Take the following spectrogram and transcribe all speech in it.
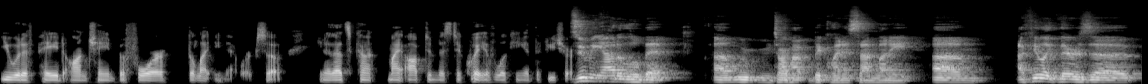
you would have paid on chain before the Lightning Network. So, you know, that's kind of my optimistic way of looking at the future. Zooming out a little bit, um, we were talking about Bitcoin as sound money. Um, I feel like there's a,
